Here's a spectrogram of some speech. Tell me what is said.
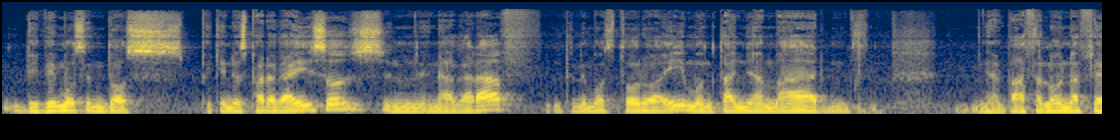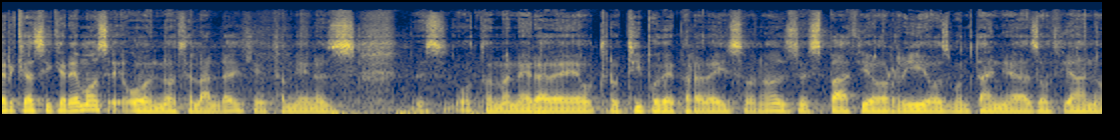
vivimos en dos pequeños paraísos, en, en Algarraf, tenemos todo ahí, montaña, mar, Barcelona cerca si queremos, o Nueva Zelanda, que también es, es, otra manera de otro tipo de paraíso, ¿no? Es espacio, ríos, montañas, océano.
